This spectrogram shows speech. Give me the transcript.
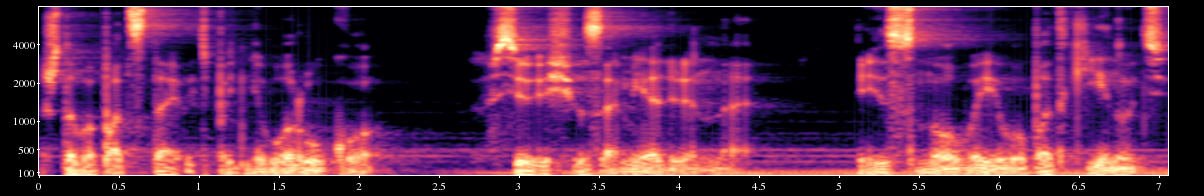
чтобы подставить под него руку. Все еще замедленно. И снова его подкинуть.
